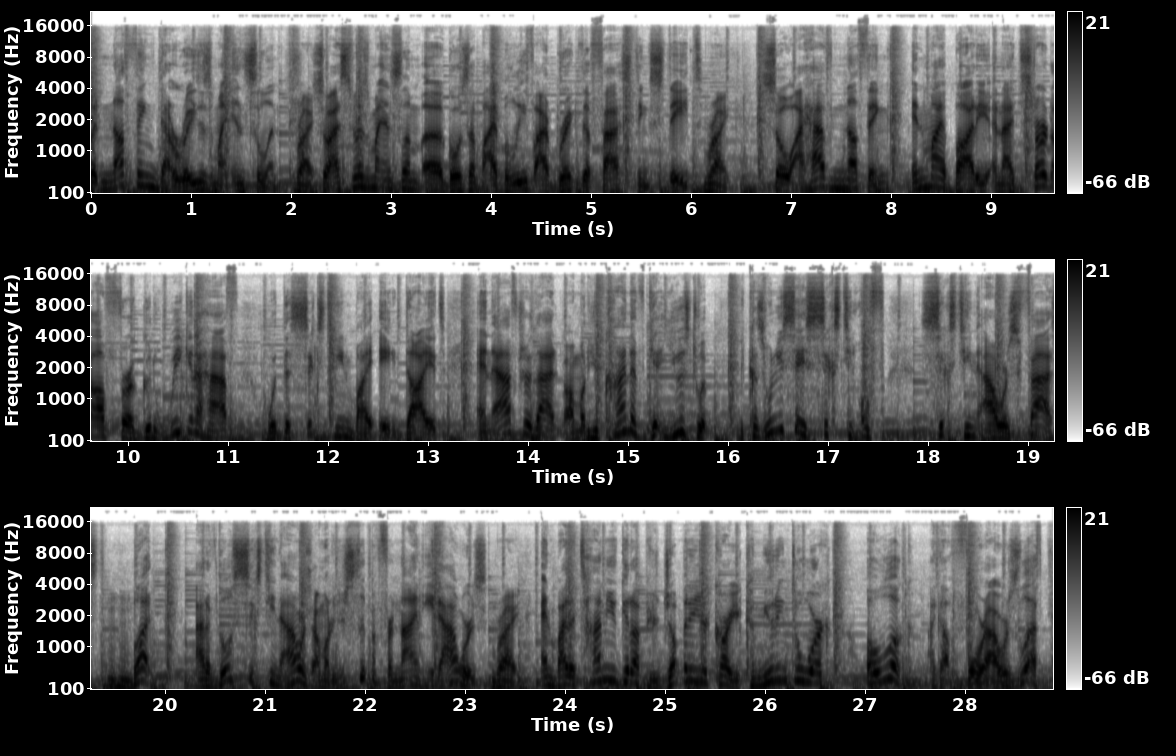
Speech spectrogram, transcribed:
but nothing that raises my insulin. Mm-hmm. Right. So as soon as my insulin uh, goes up, I believe I break the fasting state. Right. So I have nothing in my body, and I started off for a good week and a half with the 16 by 8 diet. And after that, Amar, you kind of get used to it because when you say 16, oof, 16 hours fast, Mm-hmm. but out of those 16 hours, Amar, you're sleeping for nine, eight hours. Right. And by the time you get up, you're jumping in your car, you're commuting to work. Oh, look, I got four hours left.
